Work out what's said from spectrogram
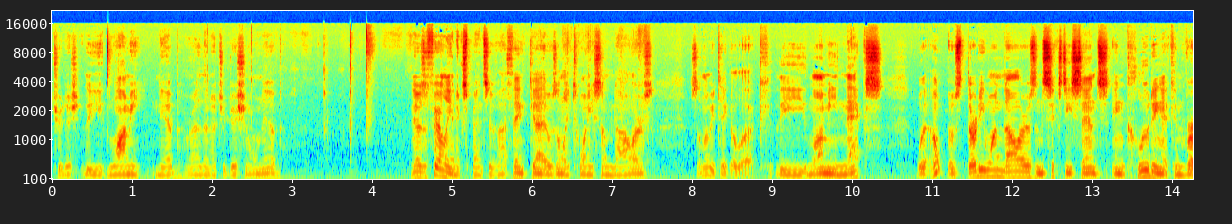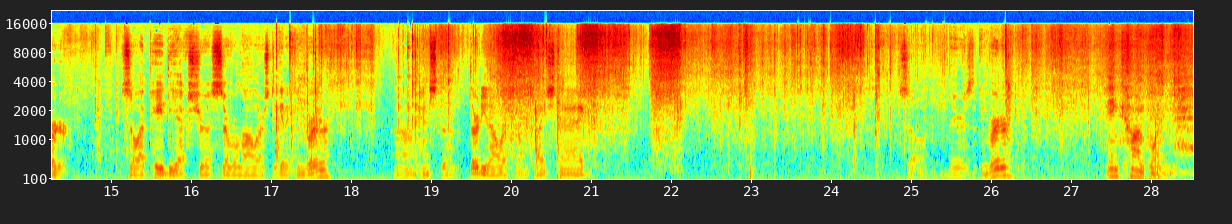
tradition, the Lamy nib rather than a traditional nib. And it was fairly inexpensive. I think uh, it was only 20 some dollars. So let me take a look. The Lamy Nexx, oh, it was $31.60 including a converter. So I paid the extra several dollars to get a converter, uh, hence the $30 on price tag. So there's the converter. And Conklin.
